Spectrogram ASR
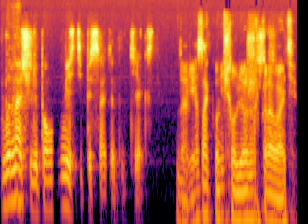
Мы начали, по-моему, вместе писать этот текст. Да, я закончил лежа в кровати.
